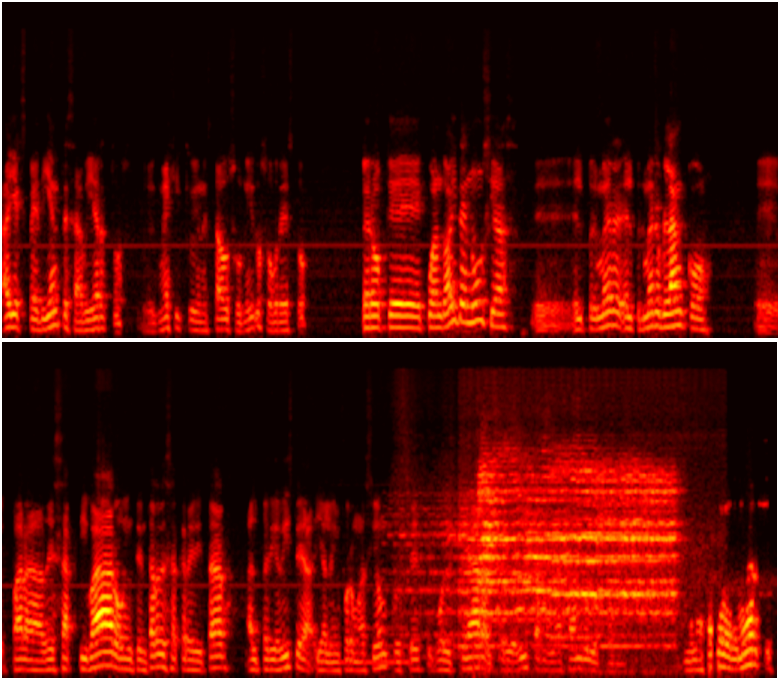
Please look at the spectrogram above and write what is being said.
hay expedientes abiertos en México y en Estados Unidos sobre esto, pero que cuando hay denuncias, eh, el, primer, el primer blanco eh, para desactivar o intentar desacreditar al periodista y a la información, pues es golpear al periodista amenazándolo, amenazándolo de muerte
